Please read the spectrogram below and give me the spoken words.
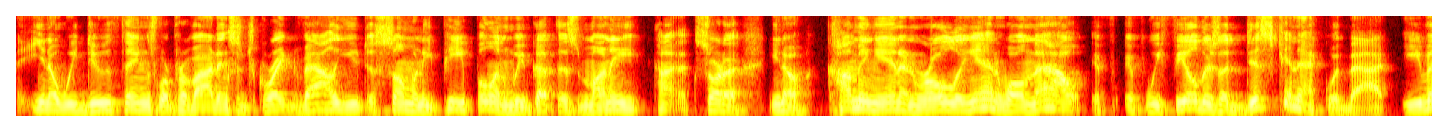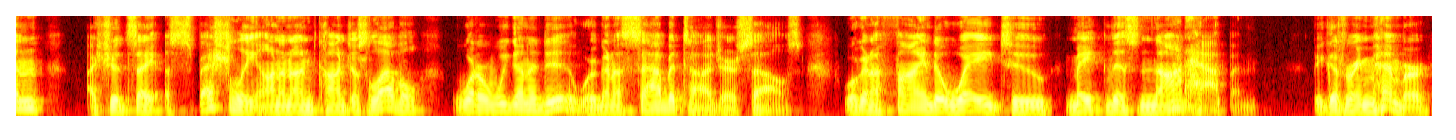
you know, we do things, we're providing such great value to so many people, and we've got this money kind of, sort of, you know, coming in and rolling in. Well, now, if, if we feel there's a disconnect with that, even I should say, especially on an unconscious level, what are we going to do? We're going to sabotage ourselves. We're going to find a way to make this not happen. Because remember,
